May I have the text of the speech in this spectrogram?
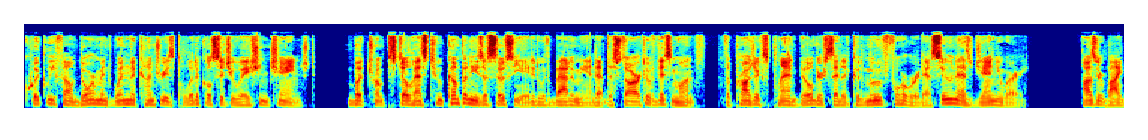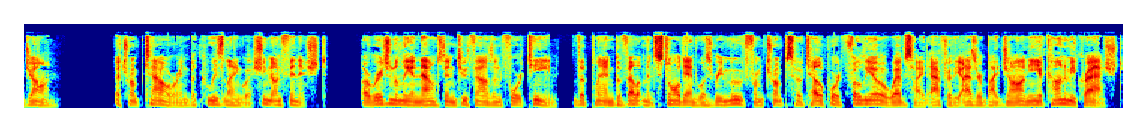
quickly fell dormant when the country's political situation changed. But Trump still has two companies associated with Batumi and at the start of this month, the project's plan builder said it could move forward as soon as January. Azerbaijan A Trump tower in Baku is languishing unfinished. Originally announced in 2014, the planned development stalled and was removed from Trump's hotel portfolio website after the Azerbaijani economy crashed.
